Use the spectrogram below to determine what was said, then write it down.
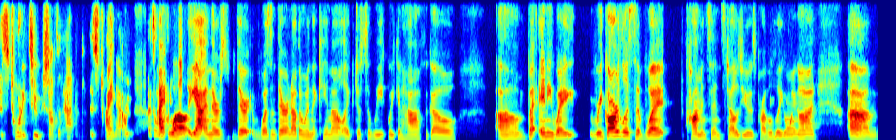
It's 22. Something happened. It's 22. I 22. know. I, well, yeah, and there's there wasn't there another one that came out like just a week, week and a half ago. Um, but anyway, regardless of what common sense tells you is Mm-hmm. probably going on, um,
